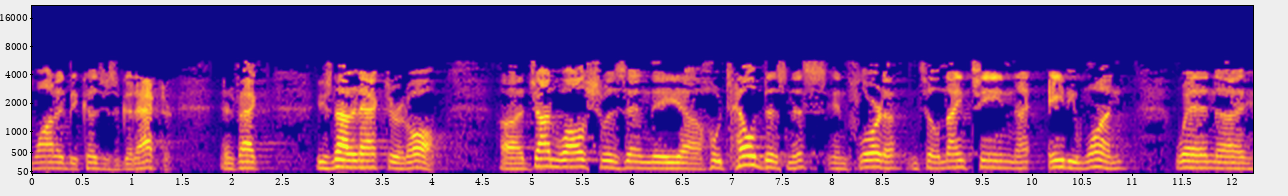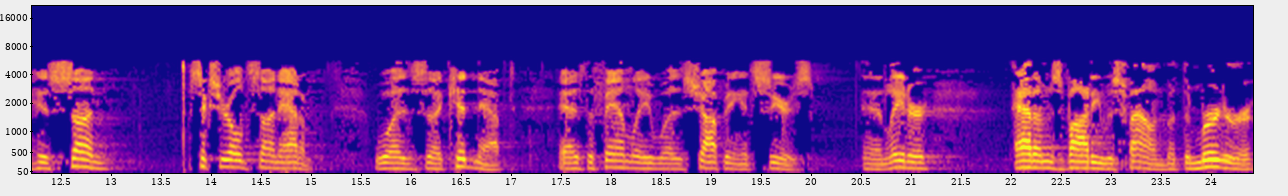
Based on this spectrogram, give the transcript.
Wanted because he's a good actor. In fact, he's not an actor at all. Uh, John Walsh was in the uh, hotel business in Florida until 1981 when uh, his son, six year old son Adam, was kidnapped as the family was shopping at Sears. And later, Adam's body was found, but the murderer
